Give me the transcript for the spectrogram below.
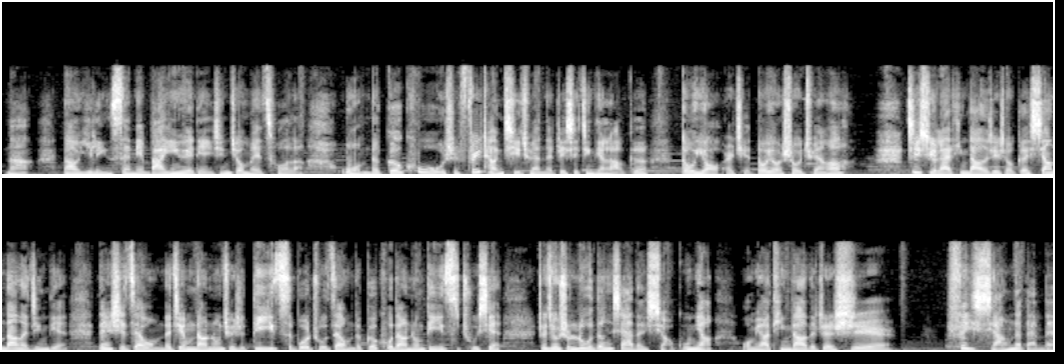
那到一零三点八音乐点心就没错了，我们的歌库是非常齐全的，这些经典老歌都有，而且都有授权哦。继续来听到的这首歌相当的经典，但是在我们的节目当中却是第一次播出，在我们的歌库当中第一次出现，这就是路灯下的小姑娘。我们要听到的这是费翔的版本。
